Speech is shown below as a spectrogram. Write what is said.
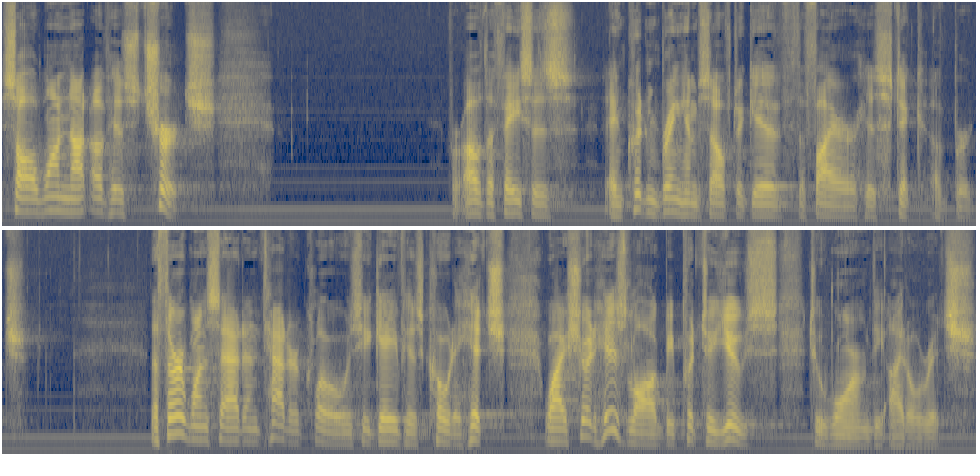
saw one not of his church, for of the faces, and couldn't bring himself to give the fire his stick of birch. The third one sat in tattered clothes. He gave his coat a hitch. Why should his log be put to use to warm the idle rich?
